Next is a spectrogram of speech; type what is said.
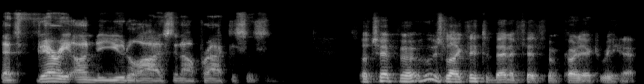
that's very underutilized in our practices. So, Chip, uh, who's likely to benefit from cardiac rehab?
